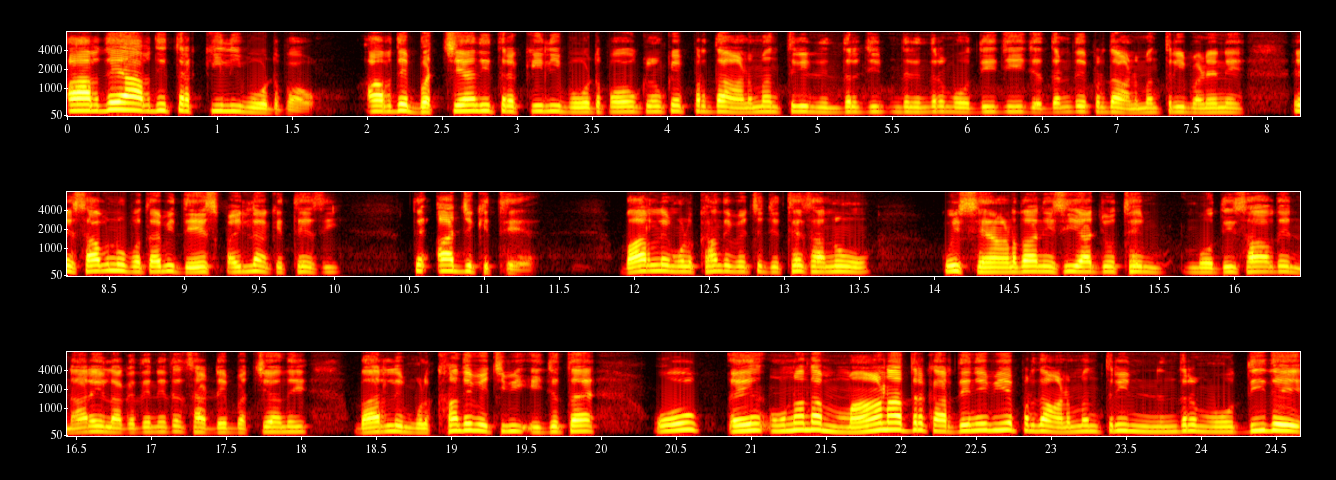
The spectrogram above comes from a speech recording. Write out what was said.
ਆਪਦੇ ਆਪ ਦੀ ਤਰੱਕੀ ਲਈ ਵੋਟ ਪਾਓ, ਆਪਦੇ ਬੱਚਿਆਂ ਦੀ ਤਰੱਕੀ ਲਈ ਵੋਟ ਪਾਓ, ਕਿਉਂਕਿ ਪ੍ਰਧਾਨ ਮੰਤਰੀ ਨਰਿੰਦਰ ਜੀ, ਨਰਿੰਦਰ ਮੋਦੀ ਜੀ ਜਿੱਦਣ ਦੇ ਪ੍ਰਧਾਨ ਮੰਤਰੀ ਬਣੇ ਨੇ, ਇਹ ਸਭ ਨੂੰ ਪਤਾ ਵੀ ਦੇਸ਼ ਪਹਿਲਾਂ ਕਿੱਥੇ ਸੀ ਤੇ ਅੱਜ ਕਿੱਥੇ ਹੈ। ਬਾਹਰਲੇ ਮੁਲਕਾਂ ਦੇ ਵਿੱਚ ਜਿੱਥੇ ਸਾਨੂੰ ਕੋਈ ਸਿਆਣਦਾ ਨਹੀਂ ਸੀ, ਅੱਜ ਉੱਥੇ ਮੋਦੀ ਸਾਹਿਬ ਦੇ ਨਾਅਰੇ ਲੱਗਦੇ ਨੇ ਤੇ ਸਾਡੇ ਬੱਚਿਆਂ ਦੇ ਬਾਹਰਲੇ ਮੁਲਕਾਂ ਦੇ ਵਿੱਚ ਵੀ ਇੱਜ਼ਤ ਹੈ। ਉਹ ਇਹ, ਉਹਨਾਂ ਦਾ ਮਾਣ ਆਦਰ ਕਰਦੇ ਨੇ ਵੀ ਇਹ ਪ੍ਰਧਾਨ ਮੰਤਰੀ ਨਰਿੰਦਰ ਮੋਦੀ ਦੇ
